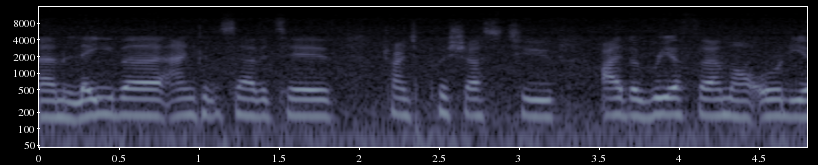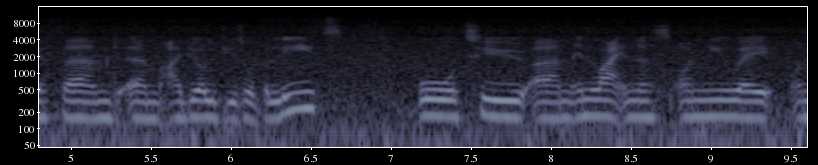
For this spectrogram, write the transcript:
um, Labour and Conservative, trying to push us to either reaffirm our already affirmed um, ideologies or beliefs, or to um, enlighten us on new way on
